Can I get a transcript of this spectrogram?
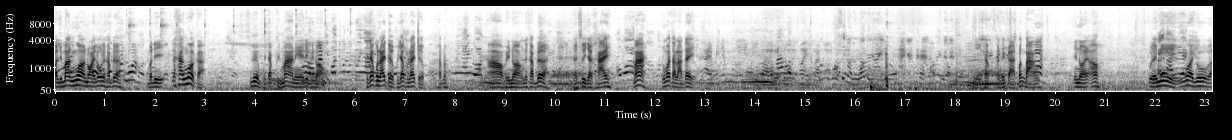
ปริมาณงัวน้อยลงนะครับเด้อบัดนี้ราคางัวกะเริ่มขยับขึ้นมาแน่เด้พี่น้องขยับคนหลายเติบขยับคนหลายเติบครับเนาะอ้าวพี่น้องนะครับเด้ออยากซื้ออยากขายมาลงมาตลาดได้นี่ครับบรรยากาศบางๆนิดหน่อยเอาผู้ใดมีงัวอยู่ก็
